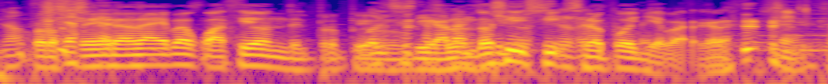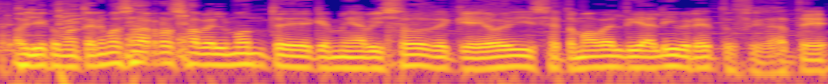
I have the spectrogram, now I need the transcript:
¿no? Proceder a la evacuación del propio Podéis estar Vigalondo. Sí, sí, se lo pueden llevar, gracias. Sí. Oye, como tenemos a Rosa Belmonte que me avisó de que hoy se tomaba el día libre, tú fíjate,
